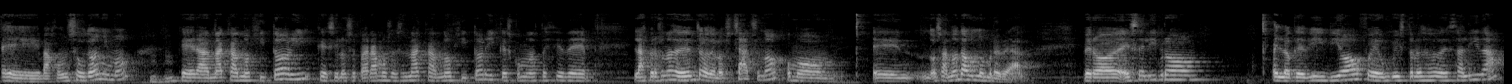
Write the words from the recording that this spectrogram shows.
eh, bajo un seudónimo que era Naka no Hitori, que si lo separamos es Naka no Hitori, que es como una especie de las personas de dentro de los chats, ¿no? Como, eh, o sea, no da un nombre real. Pero ese libro eh, lo que di- dio fue un pistoletazo de salida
